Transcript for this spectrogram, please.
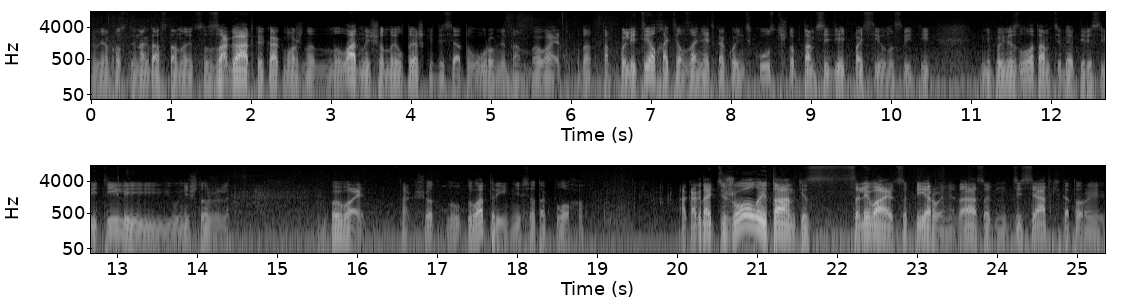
Для меня просто иногда становится загадкой, как можно... Ну ладно, еще на ЛТшке 10 уровня там бывает. Куда-то там полетел, хотел занять какой-нибудь куст, чтобы там сидеть, пассивно светить. Не повезло, там тебя пересветили и уничтожили. Бывает. Так, счет, ну, 2-3. Не все так плохо. А когда тяжелые танки заливаются первыми, да, особенно десятки, которые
